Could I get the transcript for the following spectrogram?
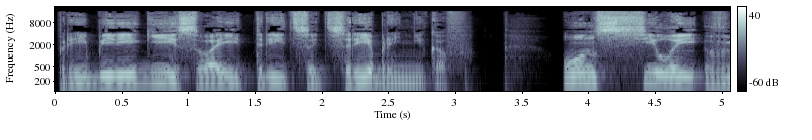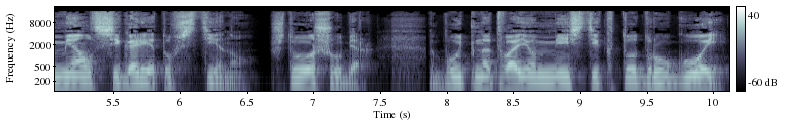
Прибереги свои тридцать сребренников. Он с силой вмял сигарету в стену. Что ж, Убер, будь на твоем месте кто другой,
